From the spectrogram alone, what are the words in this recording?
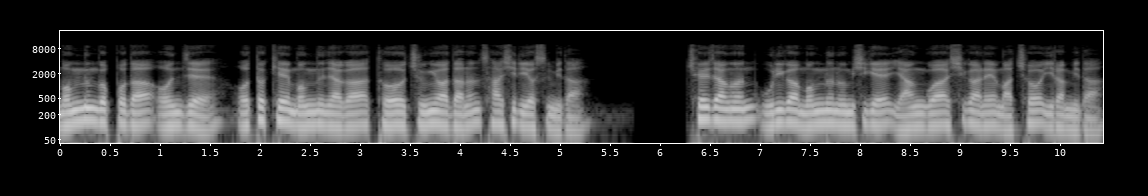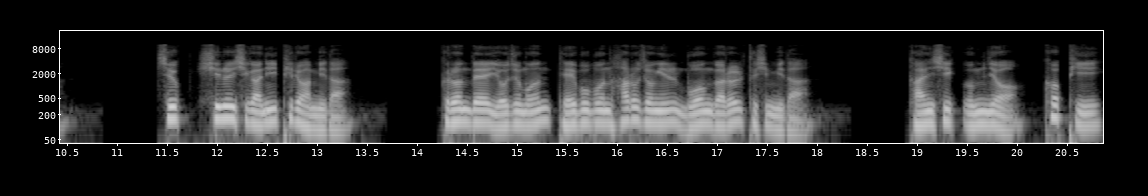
먹는 것보다 언제, 어떻게 먹느냐가 더 중요하다는 사실이었습니다. 췌장은 우리가 먹는 음식의 양과 시간에 맞춰 일합니다. 즉, 쉬는 시간이 필요합니다. 그런데 요즘은 대부분 하루 종일 무언가를 드십니다. 간식, 음료, 커피,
